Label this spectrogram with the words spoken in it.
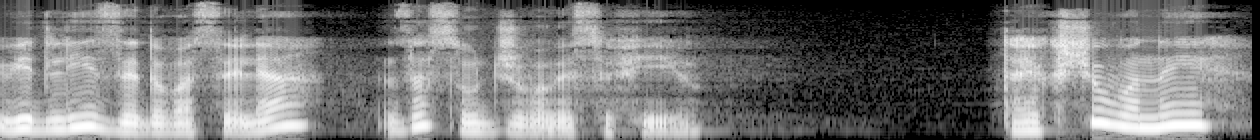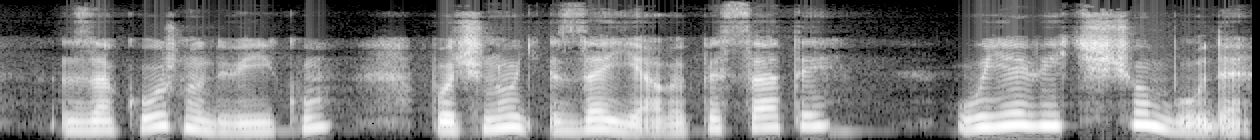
від Лізи до Василя засуджували Софію. Та якщо вони за кожну двійку почнуть заяви писати, уявіть, що буде.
